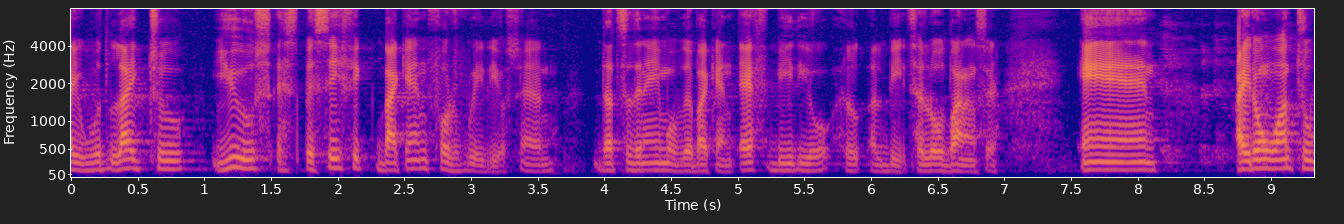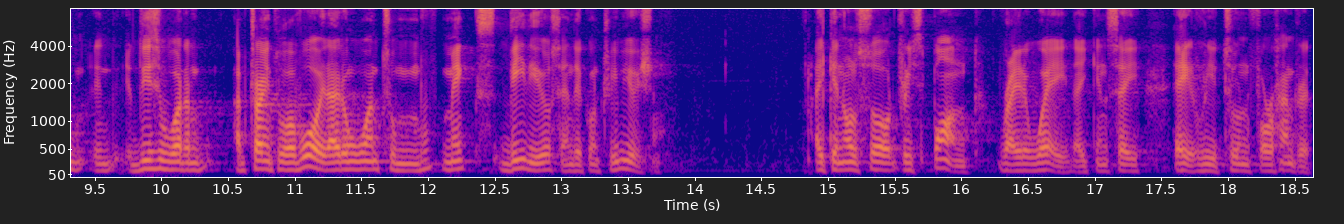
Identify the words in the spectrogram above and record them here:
I would like to use a specific backend for videos, and that's the name of the backend, FVideo LB, it's a load balancer. And I don't want to, this is what I'm, I'm trying to avoid, I don't want to mix videos and the contribution. I can also respond right away. I can say, hey, return 400,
